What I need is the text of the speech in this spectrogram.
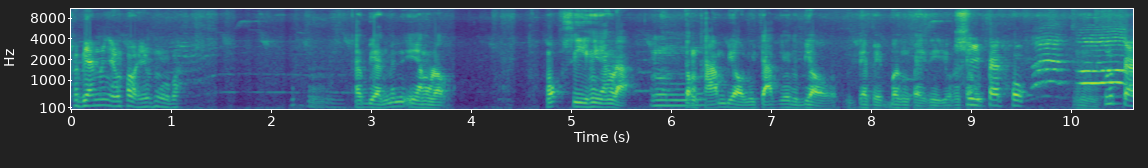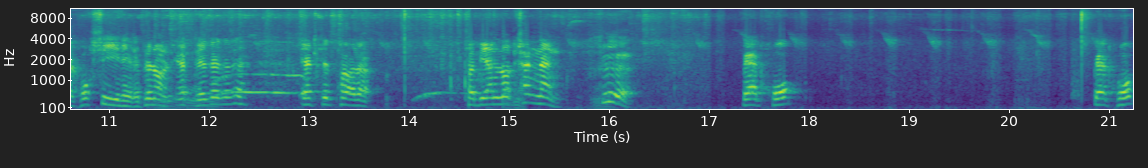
ทะเบียนมันหยังพอเห็นหูป่ะทะเบียนมันอิหยังหรอกหกซีให้ยังล่ะอืมต้องถามเบี้ยวรู้จักอยู่หรือเบี้ยวได้ไปเบิ่งไปนี่อยู่ก็ต้อสี่งแปดหกหรือแปดหกสี่เนี่ยแหละพี่น้องเอสเดี๋ยวเดี๋ยวเดี๋ยวเอสคือพอละทะเบียนรถขั้นนั้นคือแปดหกแปดหก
